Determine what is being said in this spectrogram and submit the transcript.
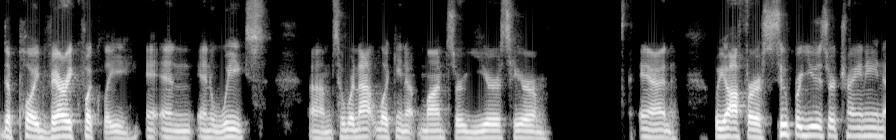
deployed very quickly in in weeks. Um, so we're not looking at months or years here. And we offer super user training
